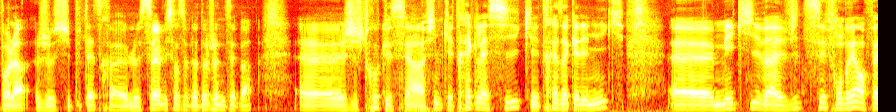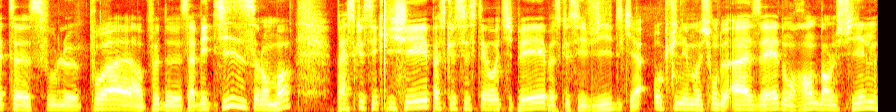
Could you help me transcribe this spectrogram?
Voilà, je suis peut-être euh, le seul sur ce plateau, je ne sais pas. Euh, je trouve que c'est un film qui est très classique, qui est très académique, euh, mais qui va vite s'effondrer en fait euh, sous le poids un peu de sa bêtise, selon moi, parce que c'est cliché, parce que c'est stéréotypé, parce que c'est vide, qu'il n'y a aucune émotion de A à Z. On rentre dans le film,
